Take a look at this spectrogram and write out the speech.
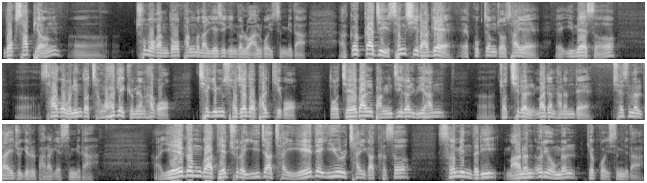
녹사평 어, 추모관도 방문할 예정인 걸로 알고 있습니다. 아, 끝까지 성실하게 국정조사에 임해서 어, 사고 원인도 정확하게 규명하고 책임 소재도 밝히고 또 재발 방지를 위한 어, 조치를 마련하는데 최선을 다해 주기를 바라겠습니다. 아, 예금과 대출의 이자 차이, 예대 이율 차이가 커서 서민들이 많은 어려움을 겪고 있습니다.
